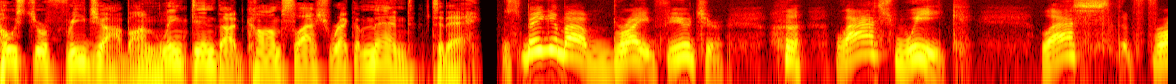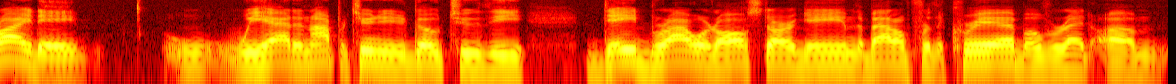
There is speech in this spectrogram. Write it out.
Post your free job on LinkedIn.com slash recommend today. Speaking about bright future, last week, last Friday, we had an opportunity to go to the Dade Broward All Star game, the Battle for the Crib over at um,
